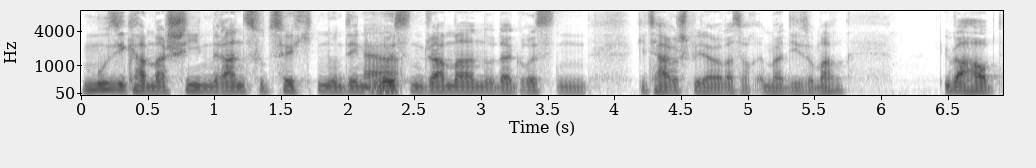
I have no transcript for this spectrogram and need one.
Musikermaschinen ranzuzüchten und den Ja. größten Drummern oder größten Gitarrespielern oder was auch immer die so machen. Überhaupt.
